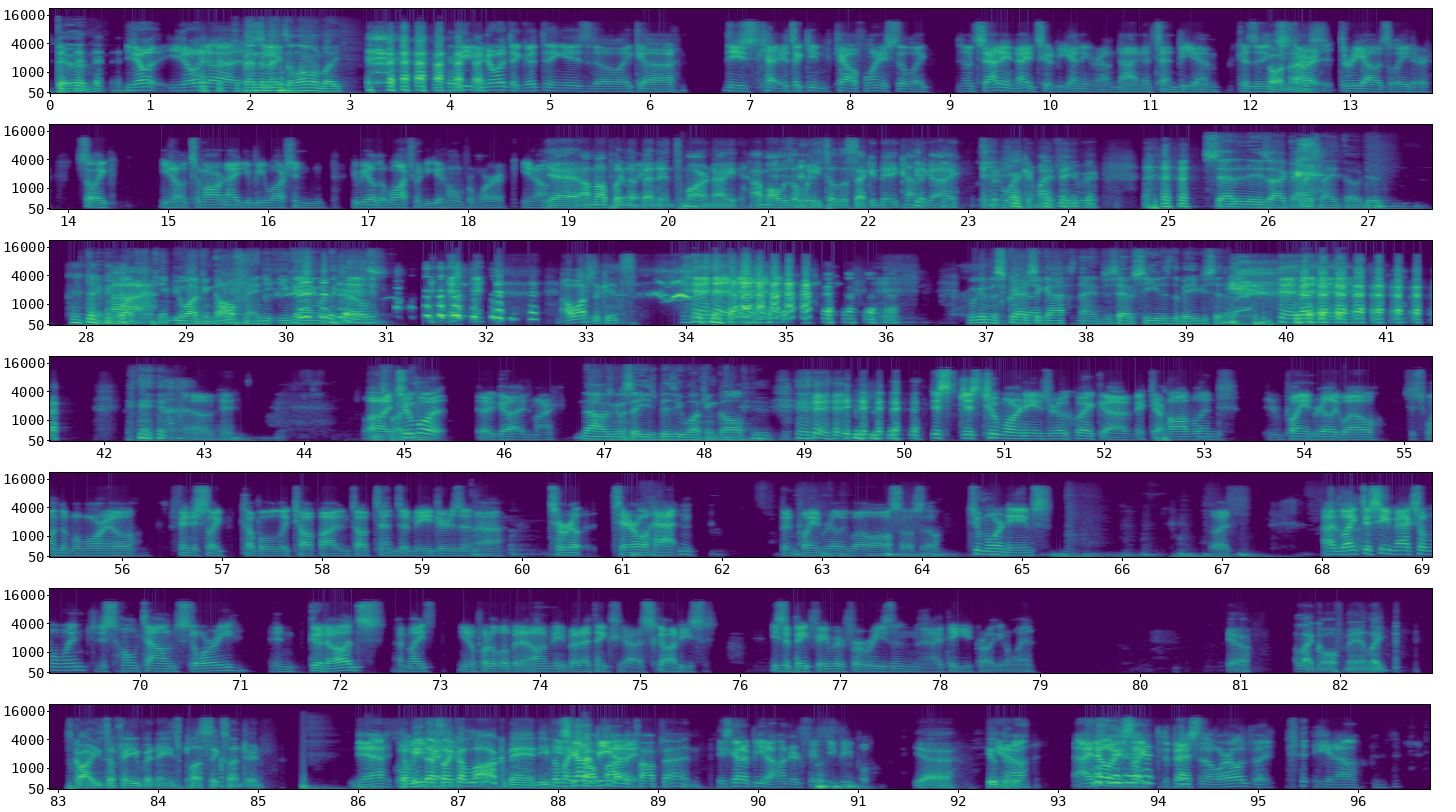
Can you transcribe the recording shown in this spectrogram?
Dude, you know, you know what? Uh, spend the see- nights alone, buddy. You know what the good thing is though, like uh these it's like in California so like on Saturday night it's gonna be ending around nine or ten PM because they Oh, start nice. three hours later. So like, you know, tomorrow night you'll be watching you'll be able to watch when you get home from work, you know? Yeah, I'm not putting a like- bet in tomorrow night. I'm always a wait till the second day kind of guy. It's been working my favor. Saturday's our guys' night, though, dude. Can't be Ah. watching, can't be watching golf, man. You, you can hang with the girls. I'll watch the kids. We're gonna scratch the guys night and just have Seed as the babysitter. oh man. All right, two more. Uh, go ahead, Mark. no, I was gonna say he's busy watching golf, dude. just just two more names real quick. Uh, Viktor Hovland playing really well. Just won the Memorial. Finished like a couple like top five and top tens at majors, and uh, Tyrrell Tyrrell Hatton been playing really well also. So two more names, but I'd like to see Max Homa win. Just hometown story and good odds. I might you know put a little bit on me, but I think uh, Scotty's he's a big favorite for a reason, and I think he's probably gonna win. yeah, I like golf, man. Like Scotty's a favorite, and he's plus six hundred. Yeah, To well, me, you that's got- like a lock, man. Even He's like top beat five a- and top ten. He's gonna beat 150 people. Yeah, he'll you do know, it. I know he's like the best in the world, but you know,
